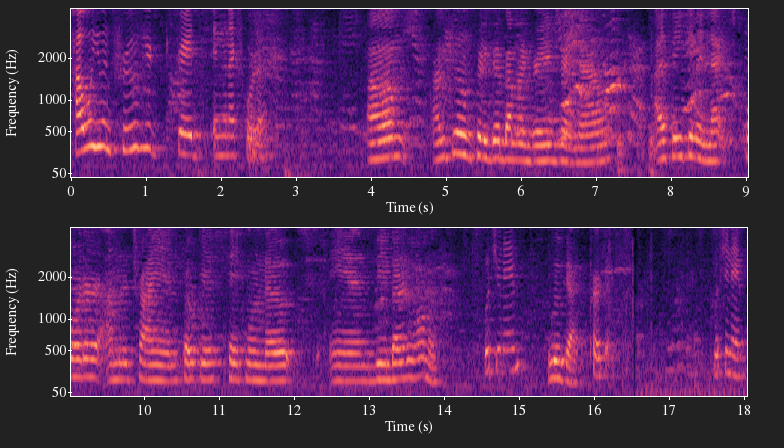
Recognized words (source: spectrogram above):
How will you improve your grades in the next quarter? Um, I'm feeling pretty good about my grades right now. I think in the next quarter, I'm gonna try and focus, take more notes, and be better than Lama. What's your name? Luca. Perfect. What's your name?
